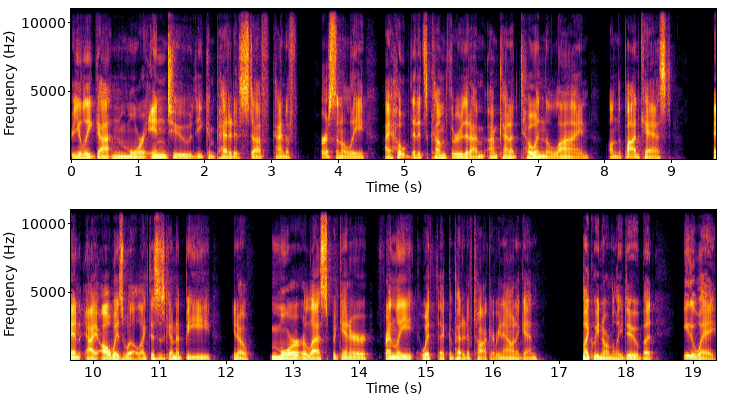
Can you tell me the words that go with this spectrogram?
really gotten more into the competitive stuff kind of personally. I hope that it's come through that i'm i'm kind of toeing the line on the podcast and i always will. Like this is going to be you know more or less beginner friendly with the competitive talk every now and again like we normally do but either way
